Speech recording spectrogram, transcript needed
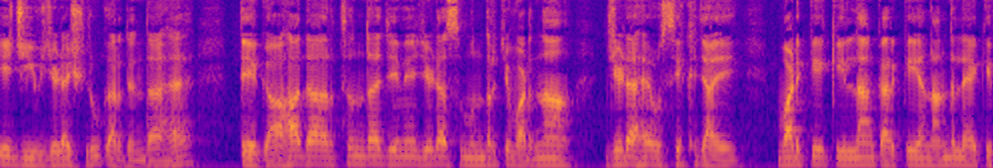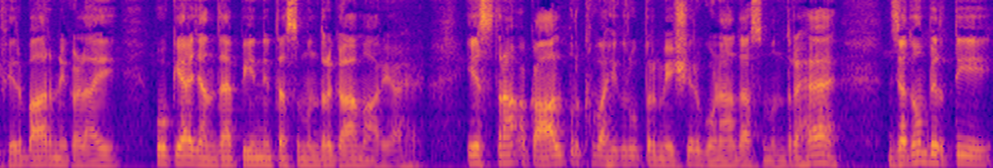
ਇਹ ਜੀਵ ਜਿਹੜਾ ਸ਼ੁਰੂ ਕਰ ਦਿੰਦਾ ਹੈ ਤੇ ਗਾਹਾ ਦਾ ਅਰਥ ਹੁੰਦਾ ਜਿਵੇਂ ਜਿਹੜਾ ਸਮੁੰਦਰ 'ਚ ਵੜਨਾ, ਜਿਹੜਾ ਹੈ ਉਹ ਸਿੱਖ ਜਾਏ, ਵੜ ਕੇ ਕੀਲਾਂ ਕਰਕੇ ਆਨੰਦ ਲੈ ਕੇ ਫਿਰ ਬਾਹਰ ਨਿਕਲ ਆਏ। ਉਹ ਕਿਹਾ ਜਾਂਦਾ ਵੀ ਇਹਨੇ ਤਾਂ ਸਮੁੰਦਰ ਗਾਹ ਮਾਰਿਆ ਹੈ। ਇਸ ਤਰ੍ਹਾਂ ਅਕਾਲ ਪੁਰਖ ਵਾਹਿਗੁਰੂ ਪਰਮੇਸ਼ਰ ਗੁਣਾ ਦਾ ਸਮੁੰਦਰ ਹੈ। ਜਦੋਂ ਬਿਰਤੀ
